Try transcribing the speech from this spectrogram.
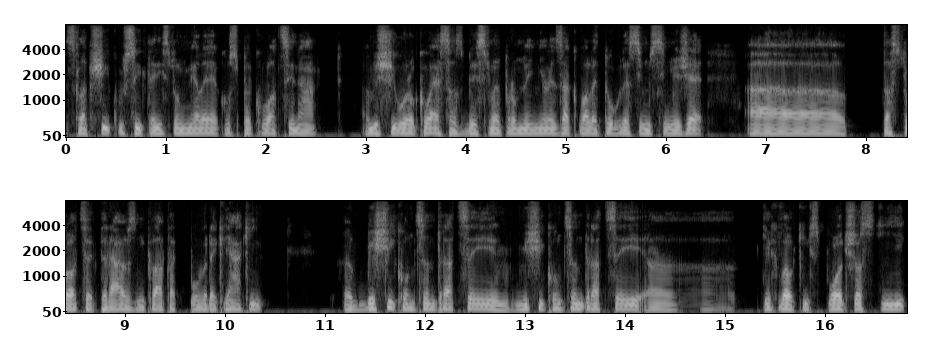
slabší kusy, které jsme měli jako spekulaci na vyšší úrokové sazby, jsme proměnili za kvalitu, kde si myslíme, že ta situace, která vznikla, tak povede k nějaký eh, vyšší koncentraci, vyšší koncentraci uh, těch velkých společností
